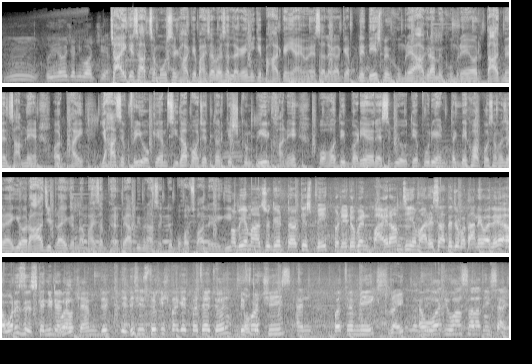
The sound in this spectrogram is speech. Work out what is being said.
पुदीने की चटनी बहुत अच्छी है। चाय के साथ समोसे खा के भाई साहब ऐसा लगा ही नहीं कि बाहर कहीं आए हुए हैं। ऐसा लगा कि अपने देश में घूम रहे हैं आगरा में घूम रहे हैं और ताजमहल सामने है। और भाई यहाँ से फ्री होके हम सीधा पहुँचे तर्किश कुम्पीर खाने। बहुत ही बढ़िया रेसिपी होती है पूरी एंड तक देखो आपको समझ में आएगी। और आज ही ट्राई करना भाई साहब घर पे आप भी बना सकते हो बहुत स्वाद लगेगी। अभी हम आ चुके हैं टर्किश बेक पोटैटो पे बायराम जी हमारे साथ है जो बताने वाले हैं। What is this can you tell me is Turkish baguette potato before Okay. cheese and butter mix. Right. And what you want salad inside?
